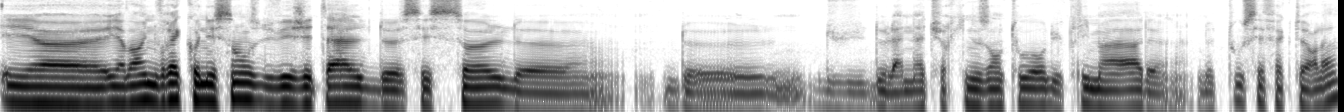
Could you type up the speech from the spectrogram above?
et, euh, et avoir une vraie connaissance du végétal, de ses sols, de, la nature qui nous entoure, du climat, de, tous ces facteurs-là.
